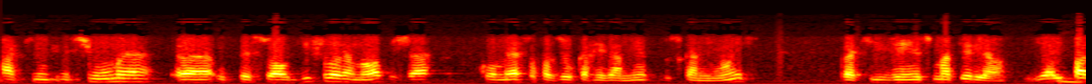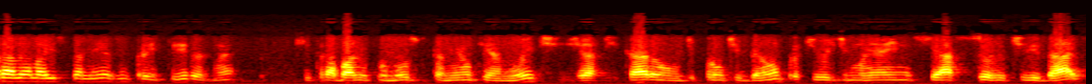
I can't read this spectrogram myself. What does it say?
aqui em Criciúma, uh, o pessoal de Florianópolis já começa a fazer o carregamento dos caminhões para que venha esse material. E aí, paralelo a isso, também as empreiteiras, né, que trabalham conosco também ontem à noite, já ficaram de prontidão para que hoje de manhã iniciasse suas atividades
